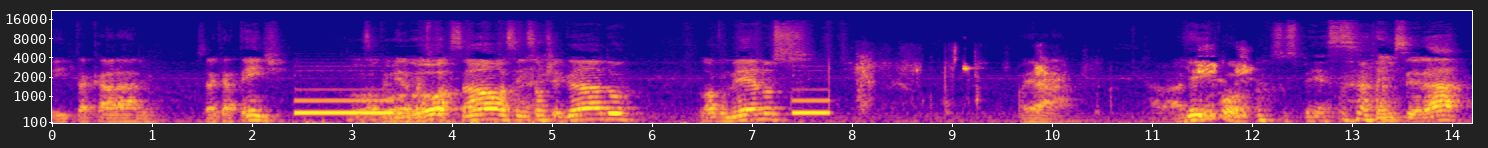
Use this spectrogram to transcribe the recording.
Eita caralho. Será que atende? Boa, Primeira participação, ascensão chegando. Logo menos. Olha. Caralho. E aí, pô? Suspense. Quem será?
